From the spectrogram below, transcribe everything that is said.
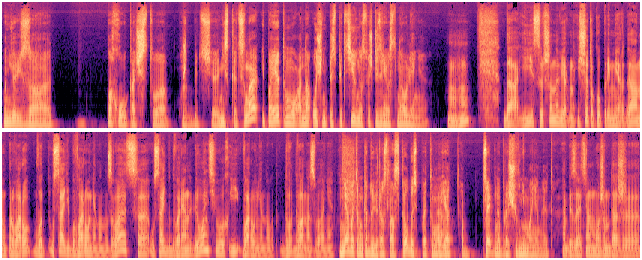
У нее из-за плохого качества, может быть, низкая цена, и поэтому она очень перспективна с точки зрения восстановления. Угу. Да, и совершенно верно. Еще такой пример, да, ну, про Воро... вот усадьба Воронина называется, усадьба дворян Леонтьевых и Воронина, вот два, два названия. У меня в этом году Ярославская область, поэтому да. я обязательно обращу внимание на это. Обязательно можем даже...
